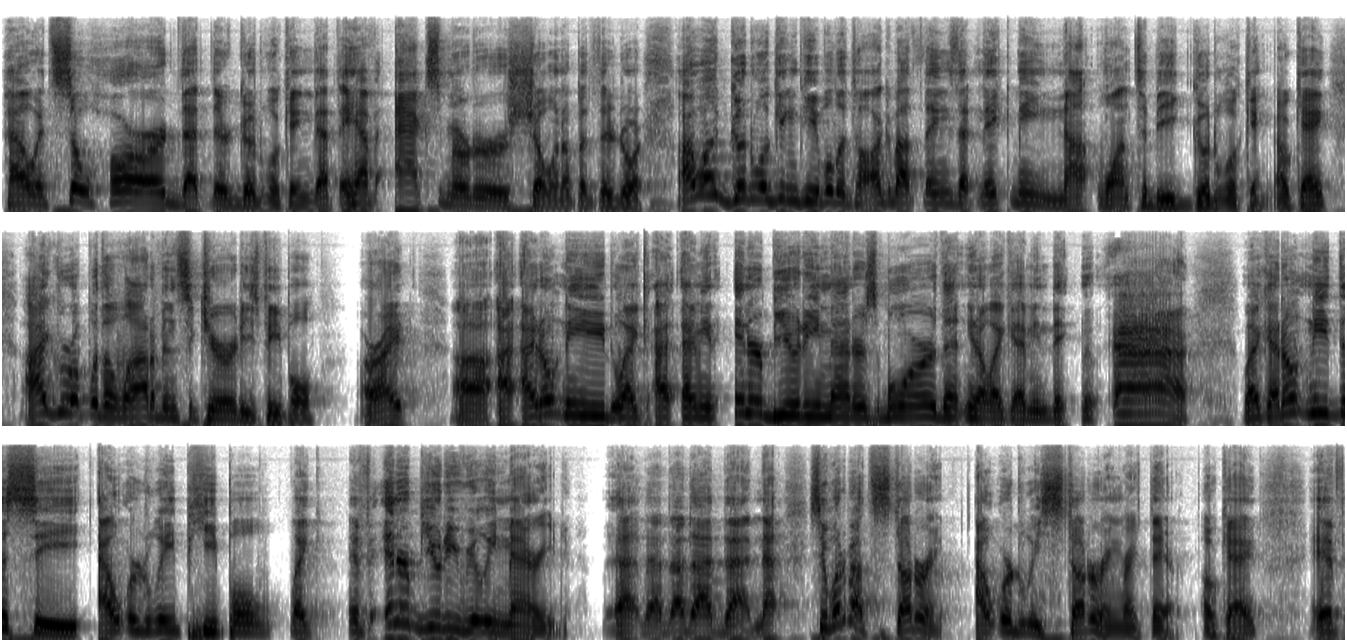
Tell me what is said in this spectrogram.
how it's so hard that they're good looking, that they have axe murderers showing up at their door. I want good looking people to talk about things that make me not want to be good looking. Okay. I grew up with a lot of insecurities, people. All right. Uh, I, I, don't need like I, I, mean inner beauty matters more than you know like I mean they, ah, like I don't need to see outwardly people like if inner beauty really married that that that that, that. see what about stuttering outwardly stuttering right there okay if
